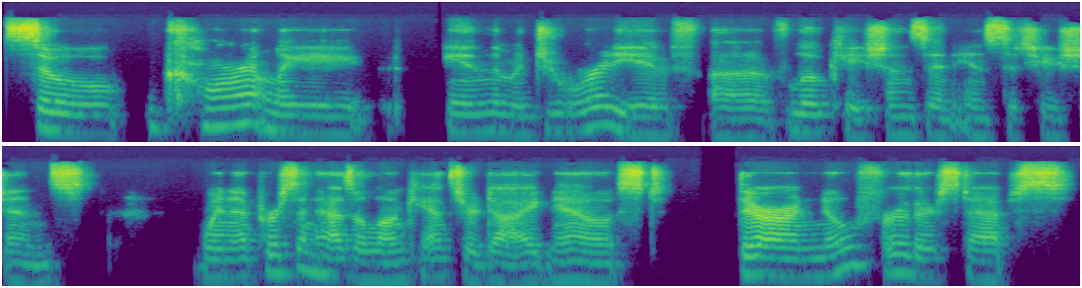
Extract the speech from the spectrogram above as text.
So currently, in the majority of, of locations and institutions, when a person has a lung cancer diagnosed, there are no further steps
